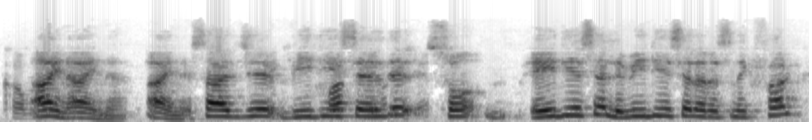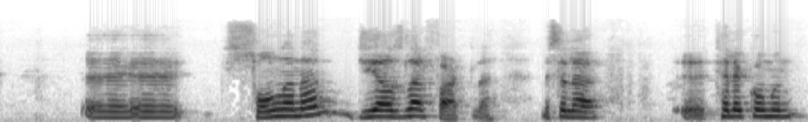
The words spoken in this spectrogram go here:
kablo. Aynı aynı aynı. Sadece VDSL'de son, ADSL ile VDSL arasındaki fark e, sonlanan cihazlar farklı. Mesela e, Telekom'un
